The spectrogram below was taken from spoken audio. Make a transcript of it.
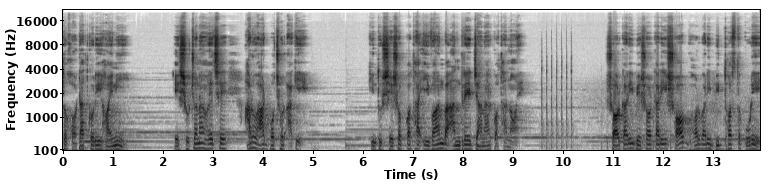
তো হঠাৎ করেই হয়নি। এর সূচনা হয়েছে আরও আট বছর আগে। কিন্তু সেসব কথা ইভান বা আন্দ্রের জানার কথা নয়। সরকারি, বেসরকারি সব ঘরবাড়ি বিধ্বস্ত করে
